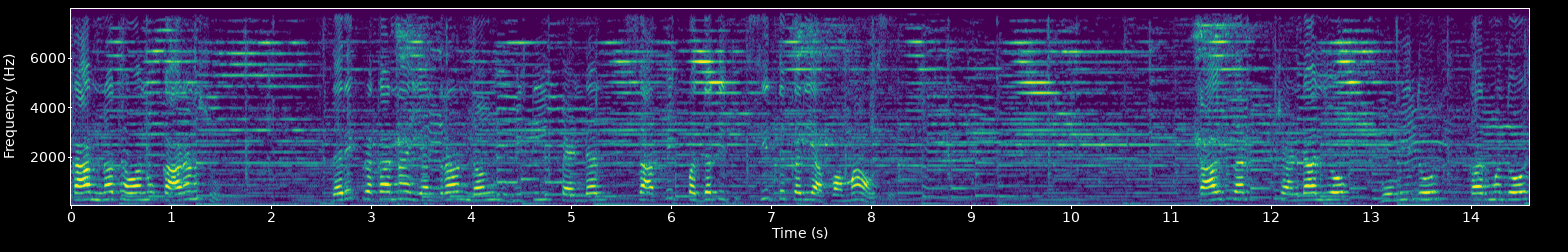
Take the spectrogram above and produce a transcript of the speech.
કામ ન થવાનું કારણ શું? દરેક પ્રકારના યંત્ર, નંગ, વીટી, પેન્ડલ સાત્વિક પદ્ધતિથી સિદ્ધ કરી આપવામાં આવશે. કાલસર ચંડાલિયો ભૂમિદોષ, કર્મદોષ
